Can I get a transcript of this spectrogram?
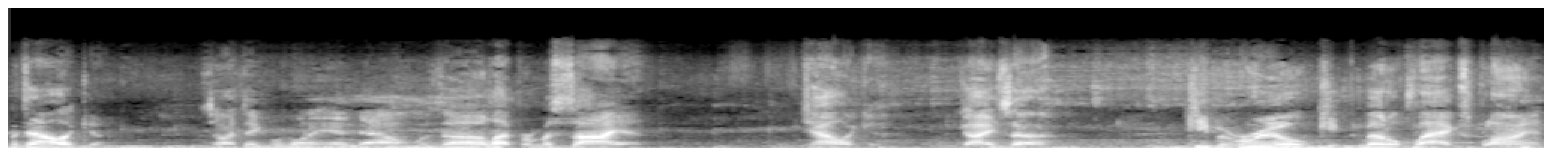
Metallica. So I think we're going to end out with uh, Leper Messiah. Metallica. Guys, uh, keep it real. Keep the metal flags flying.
